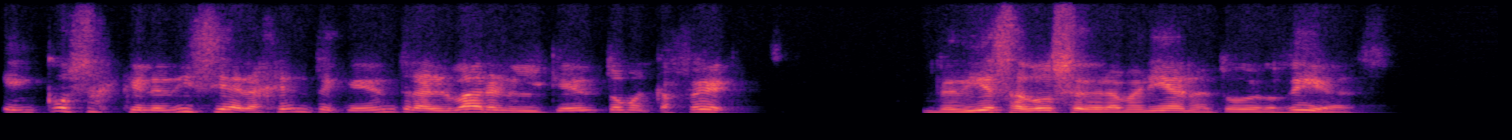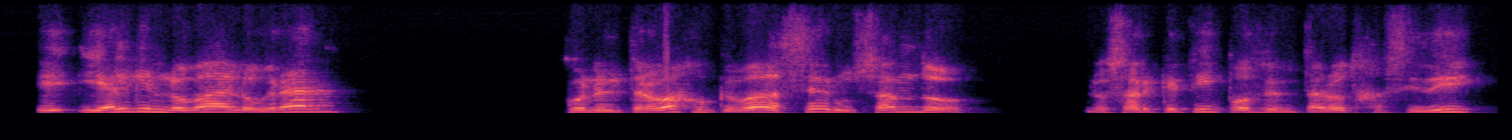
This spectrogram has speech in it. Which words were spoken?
en cosas que le dice a la gente que entra al bar en el que él toma café de 10 a 12 de la mañana todos los días. Y, y alguien lo va a lograr con el trabajo que va a hacer usando los arquetipos del tarot hasidí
